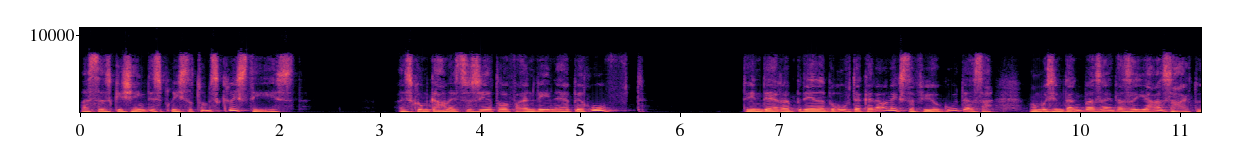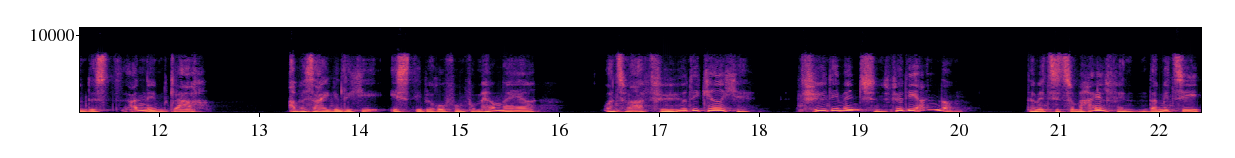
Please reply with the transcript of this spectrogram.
was das Geschenk des Priestertums Christi ist. Es kommt gar nicht so sehr darauf an, wen er beruft. Den, der, den er beruft, der kann auch nichts dafür. Gut, er man muss ihm dankbar sein, dass er Ja sagt und es annimmt, klar. Aber das Eigentliche ist die Berufung vom Herrn her, und zwar für die Kirche für die Menschen, für die anderen, damit sie zum Heil finden, damit sie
